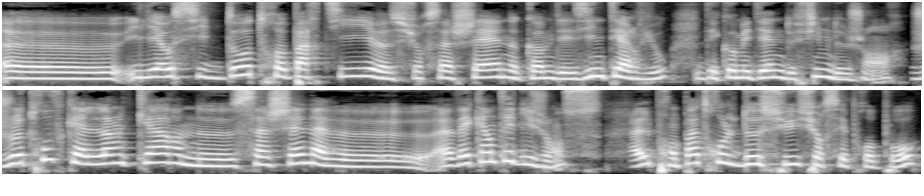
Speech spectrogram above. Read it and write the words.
Euh, il y a aussi d'autres parties euh, sur sa chaîne, comme des interviews des comédiennes de films de genre. Je trouve qu'elle incarne euh, sa chaîne euh, avec intelligence. Elle prend pas trop le dessus sur ses propos.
